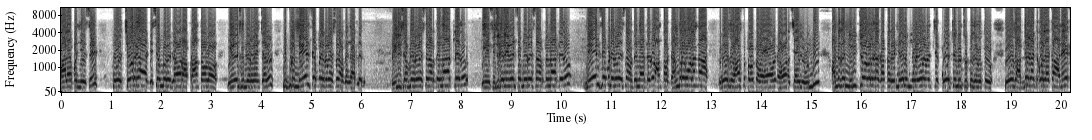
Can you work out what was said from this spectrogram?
కాలేపం చేసి చివరిగా డిసెంబర్ జనవరి ఆ ప్రాంతంలో ఈవెంట్స్ నిర్వహించారు. ఇప్పుడు మేల్ ఎప్పుడు నిర్వహిస్తారో అర్థం కావట్లేదు. రిలీజ్ ఎప్పుడు నిర్వహిస్తారో అర్థం కావట్లేదు. ఈ ఫిజికల్ ఈవెంట్స్ ఎప్పుడు నిర్వహిస్తారో అర్థం కావట్లేదు. మెయిన్స్ ఎప్పుడు నిర్వహిస్తారో అర్థం కావట్లేదు. అంత గందరగోళంగా ఈ రోజు రాష్ట్ర ప్రభుత్వ వ్యవహార శైలి ఉంది. అందుకని నిరుద్యోగులుగా గత రెండేళ్ళు మూడేళ్ళ నుంచి కోచింగ్లు చుట్టూ తిరుగుతూ ఈ రోజు అద్దెలు కట్టుకోలేక అనేక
